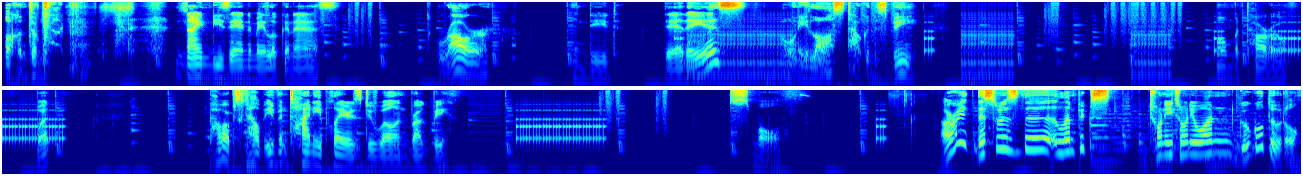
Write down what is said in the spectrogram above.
Welcome to 90s anime looking ass. Rower. Indeed. There they is. Oni lost. How could this be? Momotaro. What? Power-ups can help even tiny players do well in rugby. Small. Alright, this was the Olympics 2021 Google Doodle.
